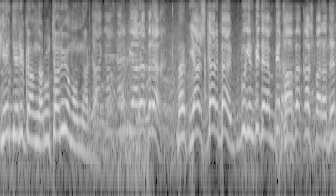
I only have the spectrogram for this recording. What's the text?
Delikanlılar utanıyorum onlardan. Gençleri bir ara bırak. Bak Yaşlar ben bugün bir de bir kahve kaç paradır?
